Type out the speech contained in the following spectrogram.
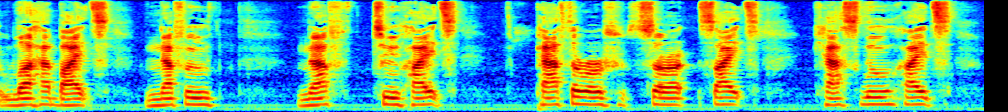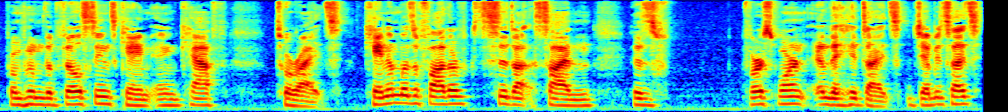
Lehabites, Nephu, Naphtuhites, Pathrusites, Casluhites, from whom the Philistines came, and Caphtorites. Canaan was the father of Sidon, his firstborn, and the Hittites, Jebusites,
